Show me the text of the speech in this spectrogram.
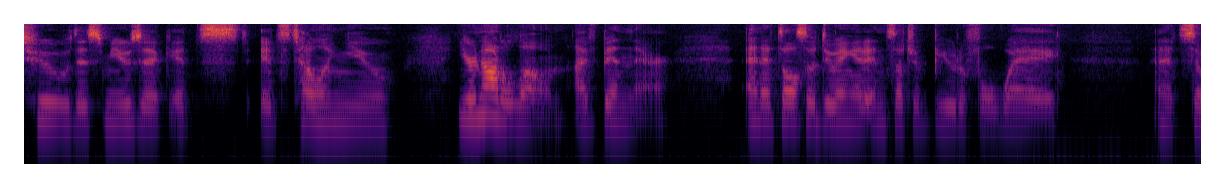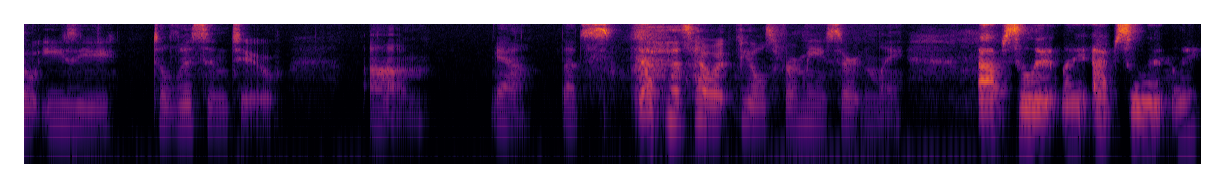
to this music it's it's telling you you're not alone. I've been there. And it's also doing it in such a beautiful way and it's so easy to listen to. Um yeah that's that's how it feels for me certainly. Absolutely absolutely.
